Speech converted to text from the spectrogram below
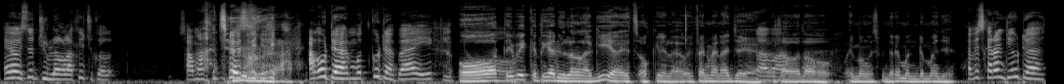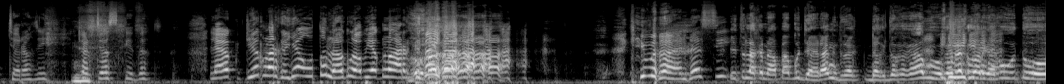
Eh itu diulang lagi juga sama aja sih. Aku udah moodku udah baik gitu. Oh, tapi ketika diulang lagi ya it's okay lah, fan fan aja ya. Nggak apa-apa. Tahu-tahu emang sebenarnya mendem aja. tapi sekarang dia udah jarang sih darjos gitu. Lah dia keluarganya utuh lah aku gak punya keluarga gimana sih Itulah kenapa aku jarang drag drag ke kamu karena Iya. keluarga aku utuh.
